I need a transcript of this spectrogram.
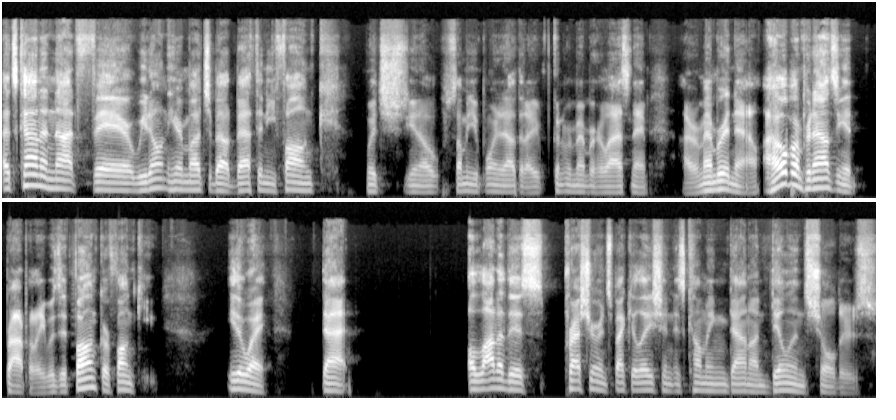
it's kind of not fair. We don't hear much about Bethany Funk, which, you know, some of you pointed out that I couldn't remember her last name. I remember it now. I hope I'm pronouncing it properly. Was it funk or funky? Either way, that a lot of this pressure and speculation is coming down on Dylan's shoulders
